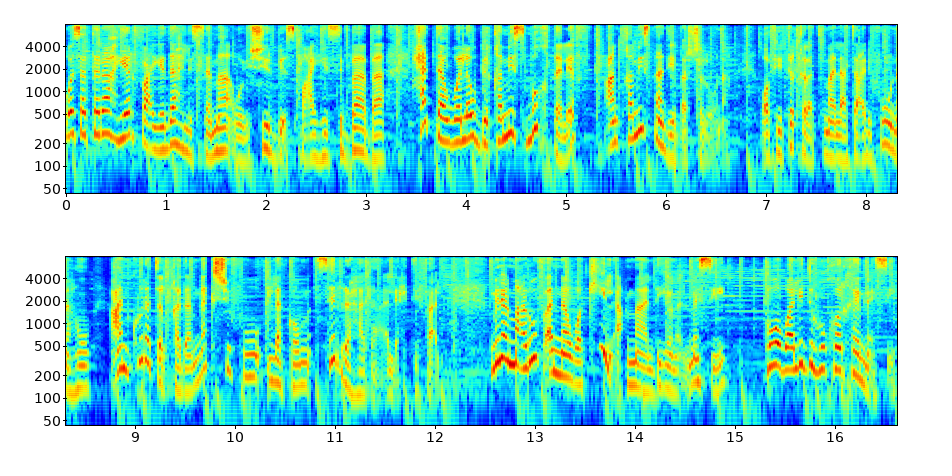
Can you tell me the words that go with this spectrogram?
وستراه يرفع يداه للسماء ويشير بإصبعه السبابة حتى ولو بقميص مختلف عن قميص نادي برشلونة. وفي فقرة ما لا تعرفونه عن كرة القدم نكشف لكم سر هذا الاحتفال. من المعروف أن وكيل أعمال ليونيل ميسي هو والده خورخي ميسي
